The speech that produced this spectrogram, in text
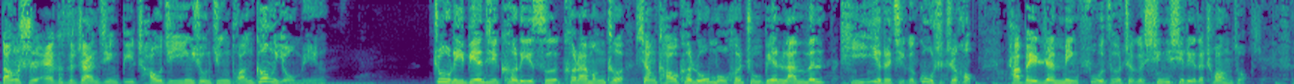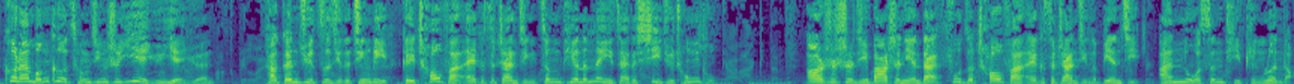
当时 X 战警比超级英雄军团更有名。助理编辑克里斯·克莱蒙特向考克·鲁姆和主编兰温提议了几个故事之后，他被任命负责这个新系列的创作。克莱蒙特曾经是业余演员，他根据自己的经历给《超凡 X 战警》增添了内在的戏剧冲突。二十世纪八十年代，负责《超凡 X 战警》的编辑安诺森提评论道。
